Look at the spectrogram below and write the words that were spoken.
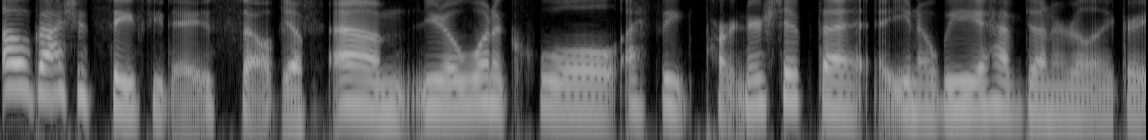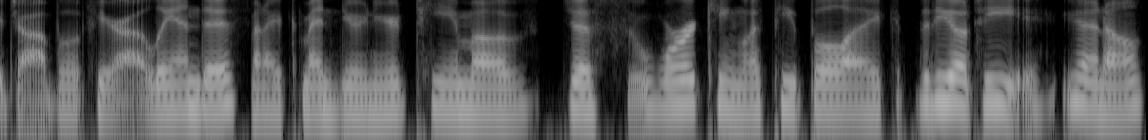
oh gosh, it's safety days. So, Yep. um, you know, what a cool, I think, partnership that, you know, we have done a really great job of here at Landus. And I commend you and your team of just working with people like the DOT, you know,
